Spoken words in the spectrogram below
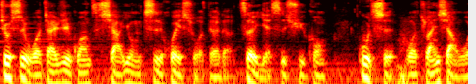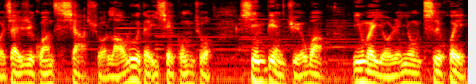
就是我在日光之下用智慧所得的，这也是虚空。故此，我转想我在日光之下所劳碌的一切工作，心便绝望，因为有人用智慧、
